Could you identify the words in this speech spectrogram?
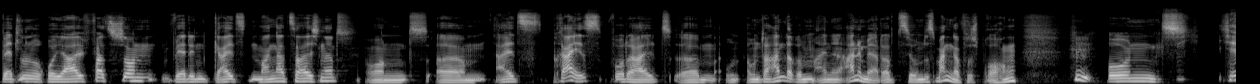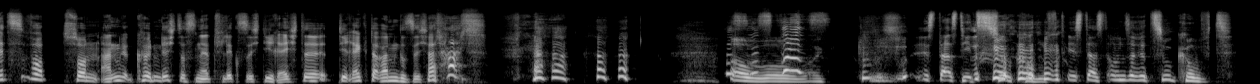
Battle Royale fast schon, wer den geilsten Manga zeichnet. Und ähm, als Preis wurde halt ähm, un unter anderem eine Anime-Adaption des Manga versprochen. Und jetzt wird schon angekündigt, dass Netflix sich die Rechte direkt daran gesichert hat. oh, ist das? Ist das die Zukunft? ist das unsere Zukunft,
